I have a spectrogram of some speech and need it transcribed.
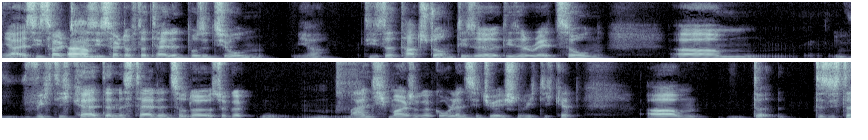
Ja, es ist halt, ähm, es ist halt auf der Talent-Position, ja, dieser Touchdown, diese, diese Red Zone, ähm, Wichtigkeit eines Titans oder sogar manchmal sogar Golden Situation Wichtigkeit, ähm, da, das ist,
